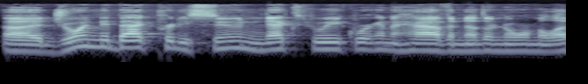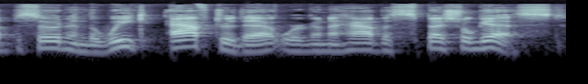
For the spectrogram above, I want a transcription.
Uh, join me back pretty soon. Next week, we're going to have another normal episode, and the week after that, we're going to have a special guest.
